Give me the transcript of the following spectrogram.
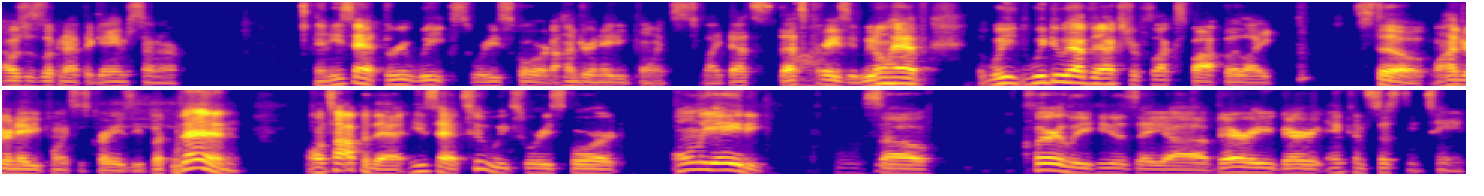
I was just looking at the game center, and he's had three weeks where he scored 180 points. Like that's that's Wow. crazy. We don't have we we do have the extra flex spot, but like still 180 points is crazy. But then on top of that, he's had two weeks where he scored only 80. So clearly, he is a uh, very, very inconsistent team.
